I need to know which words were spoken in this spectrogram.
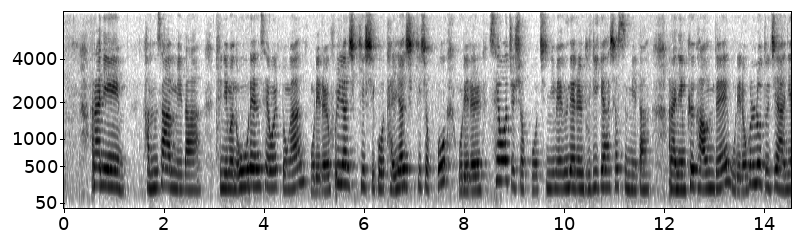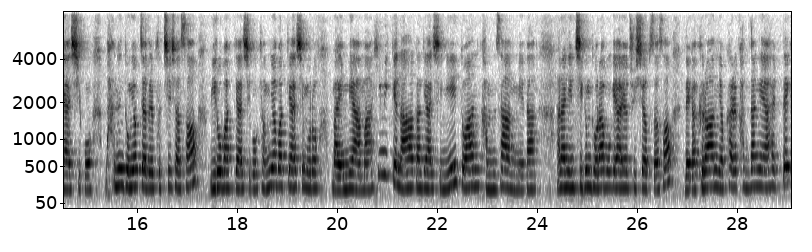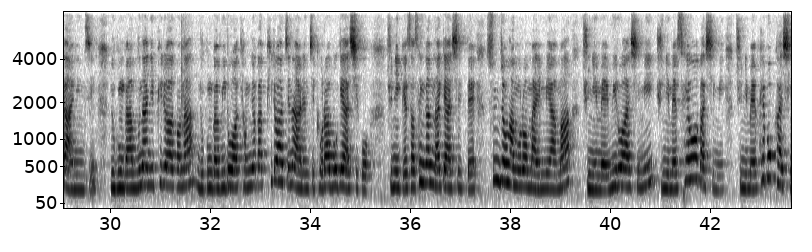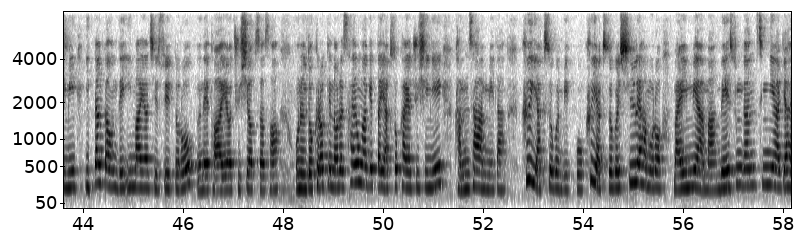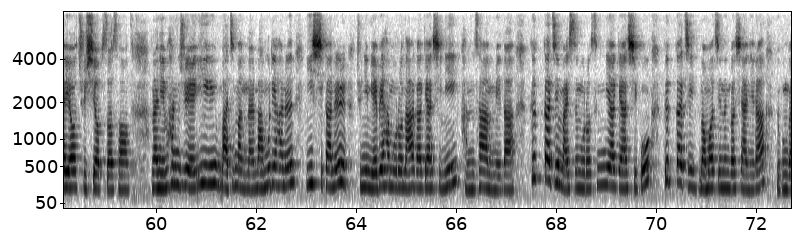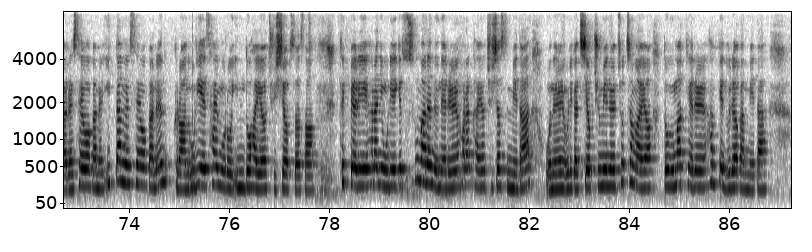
하나님 감사합니다. 주님은 오랜 세월 동안 우리를 훈련시키시고 단련시키셨고 우리를 세워주셨고 주님의 은혜를 누리게 하셨습니다. 하나님 그 가운데 우리를 홀로 두지 아니하시고 많은 동역자들 붙이셔서 위로받게 하시고 격려받게 하심으로 말미암아 힘있게 나아가게 하시니 또한 감사합니다. 하나님 지금 돌아보게 하여 주시옵소서 내가 그러한 역할을 감당해야 할 때가 아닌지 누군가 문안이 필요하거나 누군가 위로와 격려가 필요하지는 않은지 돌아보게 하시고 주님께서 생각나게 하실 때 순종함으로 말미암아 주님의 위로하심이 주님의 세워가심이 주님의 회복하심이 이 땅 가운데 임하여 질 수 있도록 은혜 더하여 주시옵소서 오늘도 그렇게 너를 사용하겠다 약속하여 주시니 감사합니다. 그 약속을 믿고 그 약속을 신뢰함으로 말미암아 매 순간 승리하게 하여 주시옵소서. 하나님 한 주의 이 마지막 날 마무리하는 이 시간을 주님 예배함으로 나아가게 하시니 감사합니다. 끝까지 말씀으로 승리하게 하시고 끝까지 넘어지는 것이 아니라 누군가를 세워가는 이 땅을 세워가는 그러한 우리의 삶으로 인도하여 주시옵소서. 특별히 하나님 우리에게 수많은 은혜를 허락하여 주셨습니다. 오늘 우리가 지역 주민을 초청하여 또 음악회를 함께 누려갑니다.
